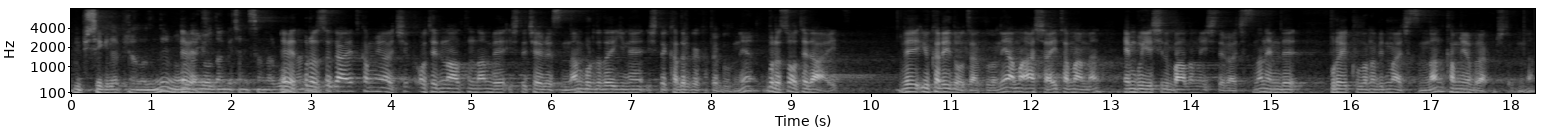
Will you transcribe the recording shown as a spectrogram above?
bir şekilde planladın değil mi? Oradan Evet. yoldan geçen insanlar buradan. Evet burası gayet kamuya açık. Otelin altından ve işte çevresinden. Burada da yine işte Kadırga Kafe bulunuyor. Burası otele ait. Ve yukarıyı da otel kullanıyor ama aşağıyı tamamen hem bu yeşil bağlama işlevi açısından hem de burayı kullanabilme açısından kamuya bırakmış durumda.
